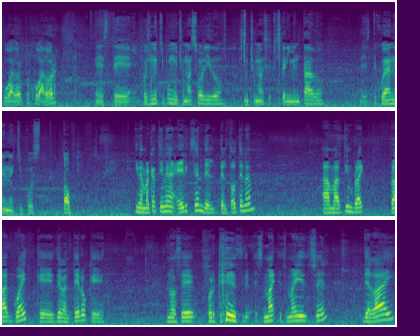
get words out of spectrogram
jugador por jugador, este, pues un equipo mucho más sólido, mucho más experimentado, este, juegan en equipos top. Dinamarca tiene a Eriksen del, del Tottenham, a Martin Bright, Brad White, que es delantero, que no sé por qué es Smi- Schmeichel, Delay.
